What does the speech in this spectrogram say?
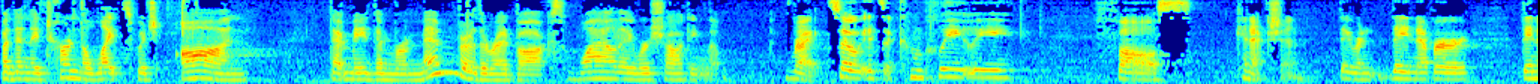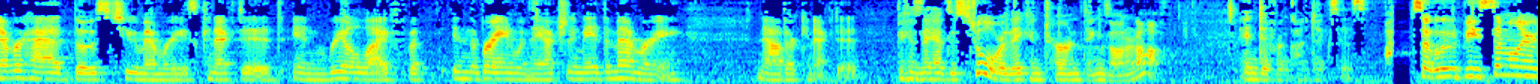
but then they turned the light switch on that made them remember the red box while they were shocking them Right. So it's a completely false connection. They were they never they never had those two memories connected in real life, but in the brain when they actually made the memory, now they're connected. because they have this tool where they can turn things on and off In different contexts. So it would be similar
